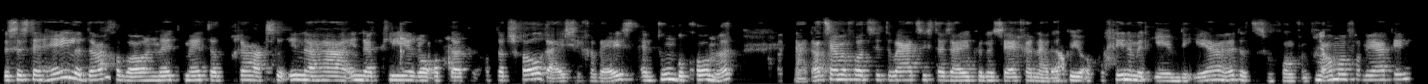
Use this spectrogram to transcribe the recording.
Dus ze is de hele dag gewoon met, met dat praaksel in de haar, in de kleren op dat, op dat schoolreisje geweest. En toen begon het. Nou, dat zijn bijvoorbeeld situaties, daar zou je kunnen zeggen, nou, dan kun je ook beginnen met EMDR. Hè, dat is een vorm van traumaverwerking.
